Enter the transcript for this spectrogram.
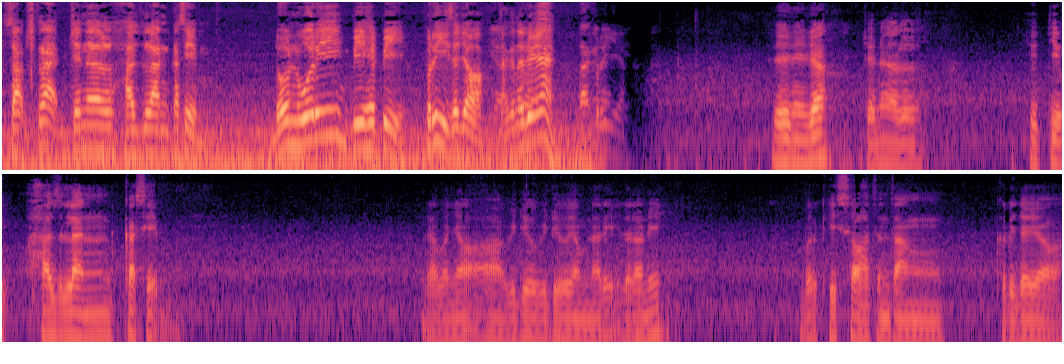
subscribe channel Hazlan Kasim. Don't worry, be happy. Free saja. Ya, tak kena duit kan? Tak kena. Jadi ni dia channel YouTube Hazlan Kasim. Ada banyak uh, video-video yang menarik dalam ni berkisah tentang kerjaya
